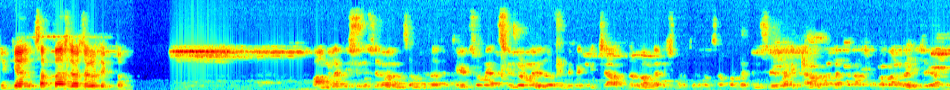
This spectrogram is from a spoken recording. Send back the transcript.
ठीक आहे सत्ता असल्यावर सगळं टिकतं. बांगलादेशी मुसलमानांचा मुद्दा थेट सिल्लोडमध्ये त्यापैकी चार हजार बांगलादेशी मुसलमान सापडला त्यांनी सैफाली खानावर हल्ला करणार सुद्धा बांगलादेशी आहे.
